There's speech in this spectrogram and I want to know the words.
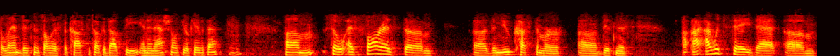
the land business. I'll ask Vikas to talk about the international, if you're okay with that. Mm-hmm. Um so as far as the um, uh the new customer uh, business, I would say that um,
